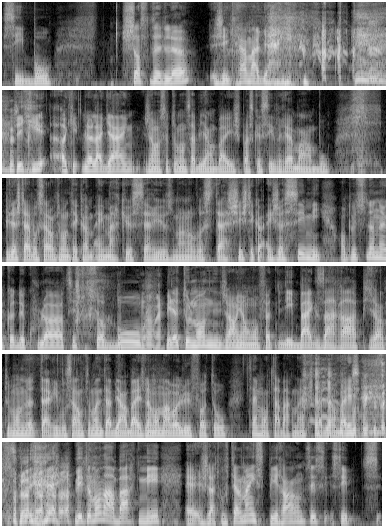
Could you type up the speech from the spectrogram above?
c'est beau. Je suis sorti de là, j'ai écrit à ma gang. j'ai écrit, OK, là, la gang, j'aimerais ça que tout le monde s'habille en beige parce que c'est vraiment beau. Puis là, j'étais arrivé au salon, tout le monde était comme, hey Marcus, sérieusement, là, on va se tâcher. J'étais comme, hey, je sais, mais on peut-tu donner un code de couleur? Tu sais, je trouve ça beau. Ouais, ouais. Mais là, tout le monde, genre, ils ont fait des bagues Zara, puis genre, tout le monde, là, t'arrives au salon, tout le monde est habillé en beige, le monde m'envoie leurs photos. Tu sais, mon tabarnak, je suis habillé en beige. mais tout le monde embarque, mais euh, je la trouve tellement inspirante, tu sais, c'est- c'est- c'est-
